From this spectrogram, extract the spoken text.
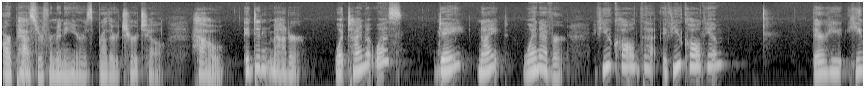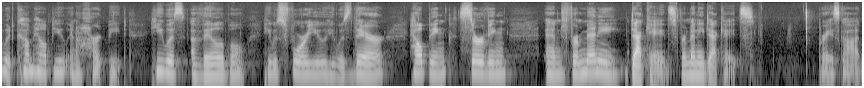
our pastor for many years, Brother Churchill, how it didn't matter what time it was, day, night, whenever. If you called that, if you called him, there he, he would come help you in a heartbeat. He was available. He was for you. He was there, helping, serving, and for many decades, for many decades. Praise God.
